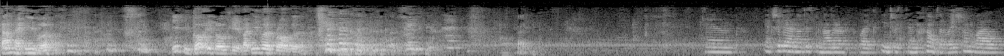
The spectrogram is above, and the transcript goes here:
Sometimes evil. If you God is okay, but evil problem. And actually, I noticed another like interesting observation while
